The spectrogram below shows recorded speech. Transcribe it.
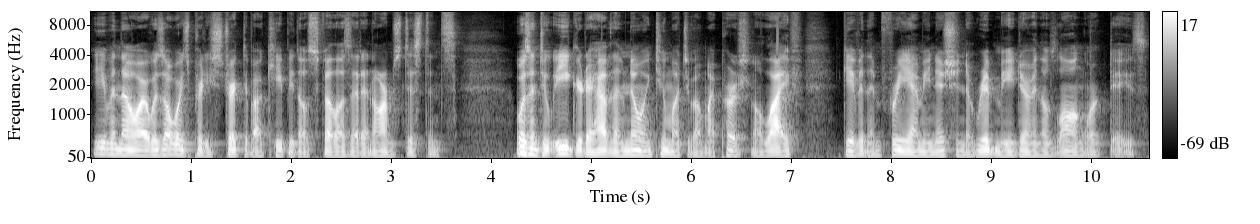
even though I was always pretty strict about keeping those fellas at an arm's distance. Wasn't too eager to have them knowing too much about my personal life, giving them free ammunition to rib me during those long work days.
